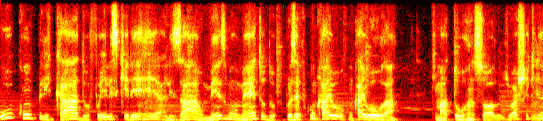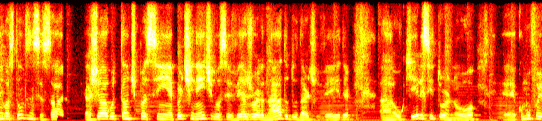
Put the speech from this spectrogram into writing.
O complicado foi eles querer realizar o mesmo método, por exemplo, com Caio, com Caio O lá, que matou o Han Solo. Eu achei aquele Uhum. negócio tão desnecessário. Eu achei algo tão, tipo assim, é pertinente você ver a jornada do Darth Vader, ah, o que ele se tornou, é, como foi,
